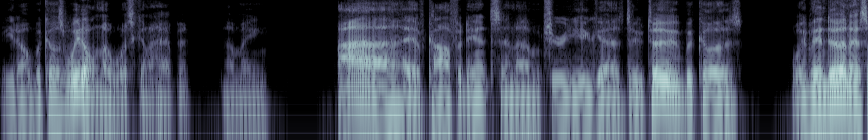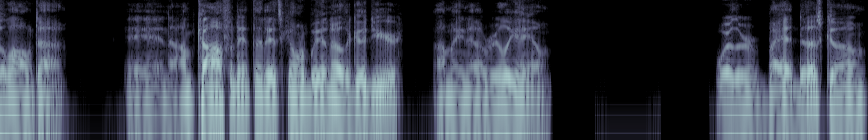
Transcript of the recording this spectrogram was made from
You know, because we don't know what's going to happen. I mean, I have confidence, and I'm sure you guys do too, because we've been doing this a long time. And I'm confident that it's going to be another good year. I mean, I really am. Whether bad does come,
